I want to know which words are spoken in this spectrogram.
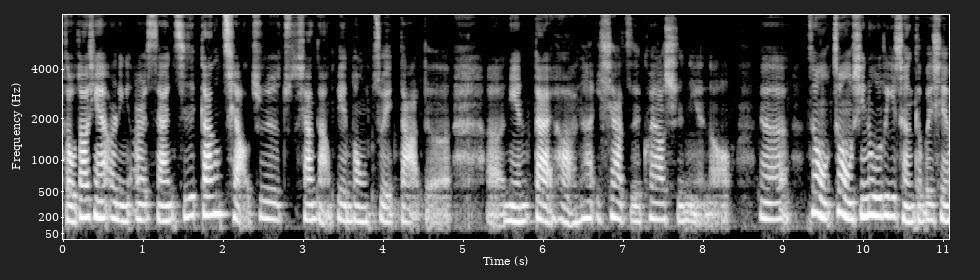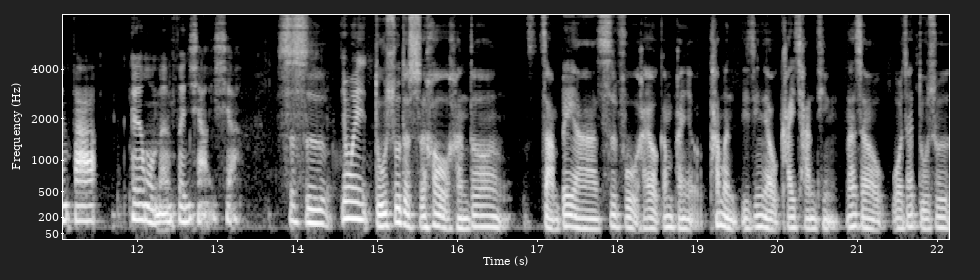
走到现在二零二三，其实刚巧就是香港变动最大的呃年代，哈，那一下子快要十年了哦。那这种这种心路历程，可不可以先发跟我们分享一下？是是因为读书的时候，很多长辈啊、师傅还有跟朋友，他们已经有开餐厅。那时候我在读书，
